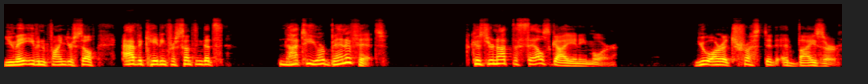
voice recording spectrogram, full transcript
you may even find yourself advocating for something that's not to your benefit because you're not the sales guy anymore you are a trusted advisor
